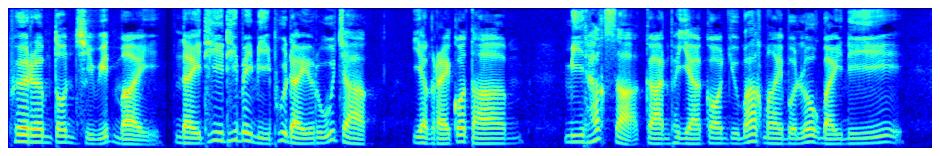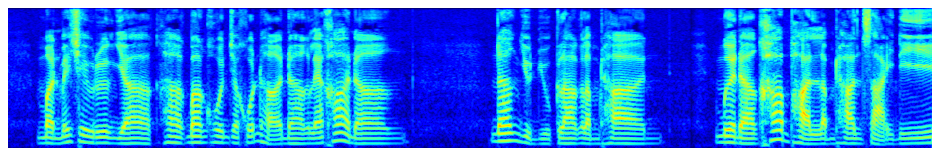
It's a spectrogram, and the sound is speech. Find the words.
เพื่อเริ่มต้นชีวิตใหม่ ในที่ที่ไม่มีผู้ใดรู้จัก อย่างไรก็ตาม มีทักษะการพยากรณ์อยู่มากมายบนโลกใบนี้ มันไม่ใช่เรื่องยากหากบางคนจะค้นหานางและฆ่านาง นางหยุดอยู่กลางลำธารเมื่อนางข้ามผ่านลำธารสายนี้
